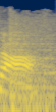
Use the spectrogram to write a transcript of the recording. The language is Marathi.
करायचा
